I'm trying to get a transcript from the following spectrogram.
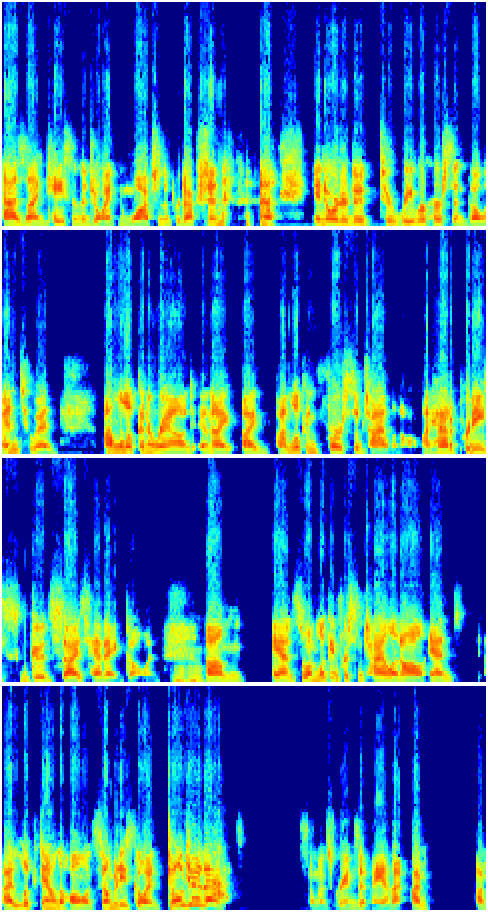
as I'm casing the joint and watching the production in order to, to re-rehearse and go into it, I'm looking around and I, I I'm looking for some Tylenol. I had a pretty good sized headache going. Mhm. Um, and so I'm looking for some Tylenol, and I look down the hall, and somebody's going, "Don't do that!" Someone screams at me, and I, I'm, I'm,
